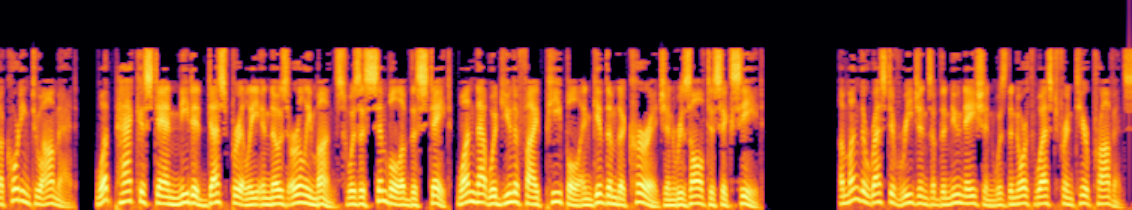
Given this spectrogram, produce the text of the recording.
According to Ahmed, what Pakistan needed desperately in those early months was a symbol of the state, one that would unify people and give them the courage and resolve to succeed. Among the restive regions of the new nation was the northwest frontier province.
